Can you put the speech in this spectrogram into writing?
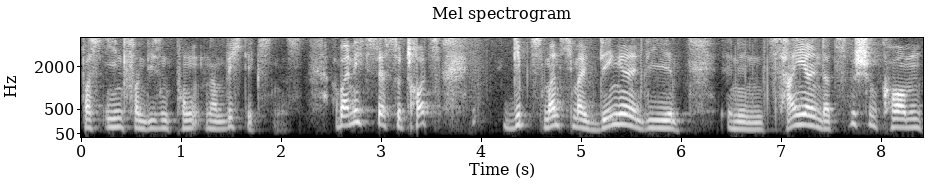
was ihm von diesen Punkten am wichtigsten ist. Aber nichtsdestotrotz gibt es manchmal Dinge, die in den Zeilen dazwischen kommen,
